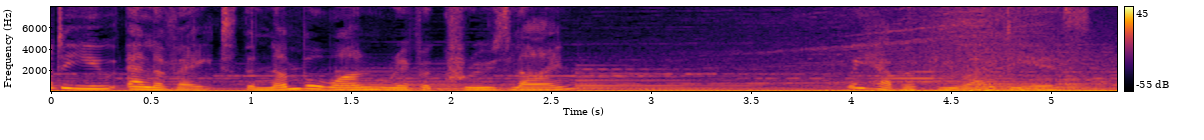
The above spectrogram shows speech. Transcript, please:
do you elevate the number one river cruise line? We have a few ideas.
